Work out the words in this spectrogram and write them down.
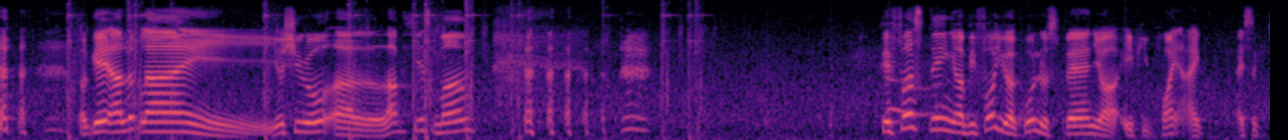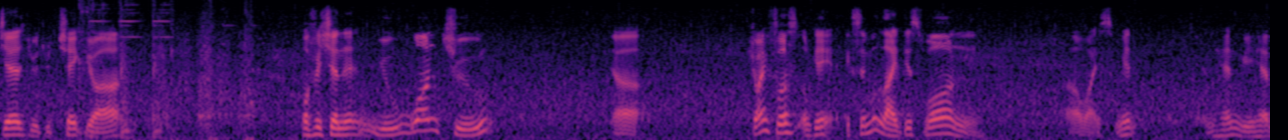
okay, uh look like Yoshiro uh loved his mom. Okay, first thing, uh, before you are going to spend your AP point, I, I suggest you to check your proficiency. You want to uh, join first, okay? Example like this one. Uh, smith. And then we have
